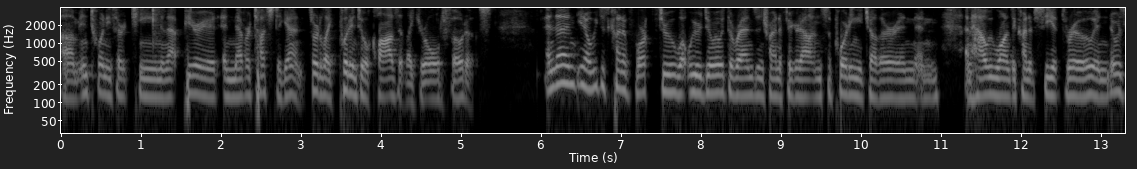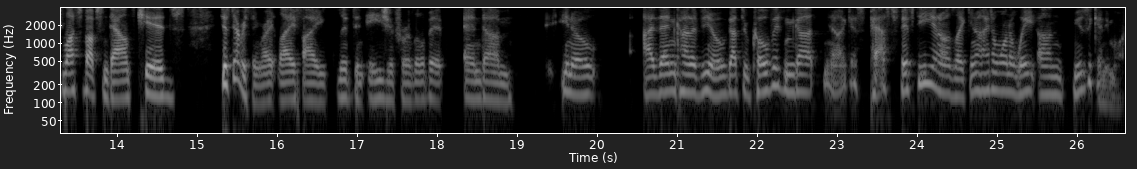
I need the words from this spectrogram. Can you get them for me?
um, in 2013 in that period and never touched again, sort of like put into a closet like your old photos. And then, you know, we just kind of worked through what we were doing with the Wrens and trying to figure it out and supporting each other and, and, and how we wanted to kind of see it through. And there was lots of ups and downs, kids, just everything, right? Life. I lived in Asia for a little bit and, um, you know, I then kind of, you know, got through COVID and got, you know, I guess past 50. And I was like, you know, I don't want to wait on music anymore.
